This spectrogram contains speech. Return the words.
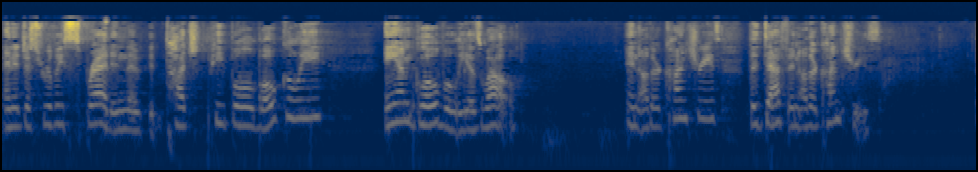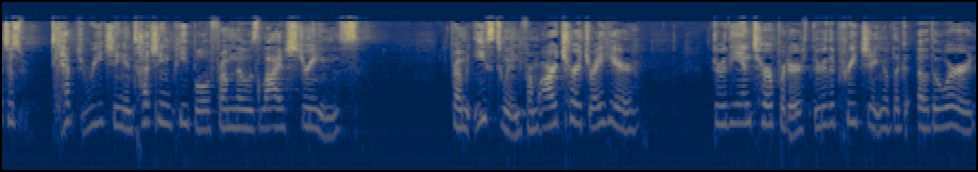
And it just really spread and it touched people locally and globally as well in other countries, the deaf in other countries. Just kept reaching and touching people from those live streams, from Eastwind, from our church right here, through the interpreter, through the preaching of the, of the word.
